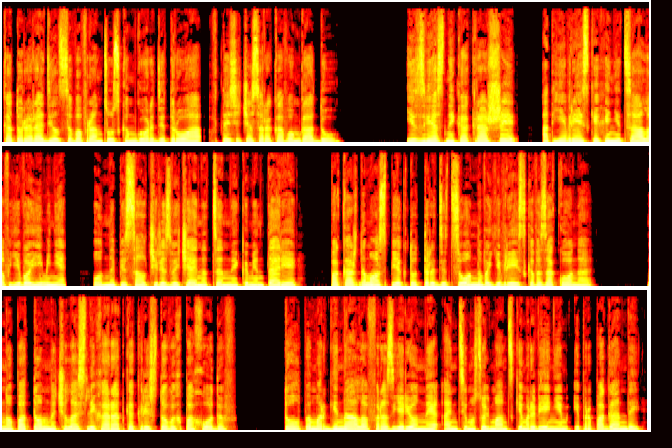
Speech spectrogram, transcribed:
который родился во французском городе Труа в 1040 году. Известный как Раши, от еврейских инициалов его имени он написал чрезвычайно ценные комментарии по каждому аспекту традиционного еврейского закона. Но потом началась лихорадка крестовых походов. Толпы маргиналов, разъяренные антимусульманским рвением и пропагандой,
